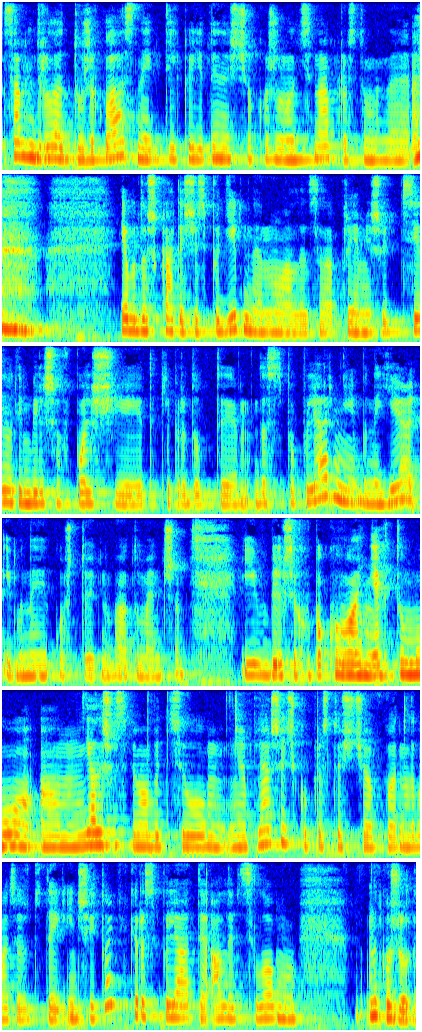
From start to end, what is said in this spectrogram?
Сам гідролат дуже класний, тільки єдине, що кажу, ну ціна просто мене. Я буду шукати щось подібне, ну але за приємнішу ціну. Тим більше в Польщі такі продукти досить популярні, вони є і вони коштують набагато менше і в більших упакуваннях. Тому ем, я лишу собі, мабуть, цю е, пляшечку, просто щоб наливати туди інший тонік і розпиляти, але в цілому. Ну, кажу,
